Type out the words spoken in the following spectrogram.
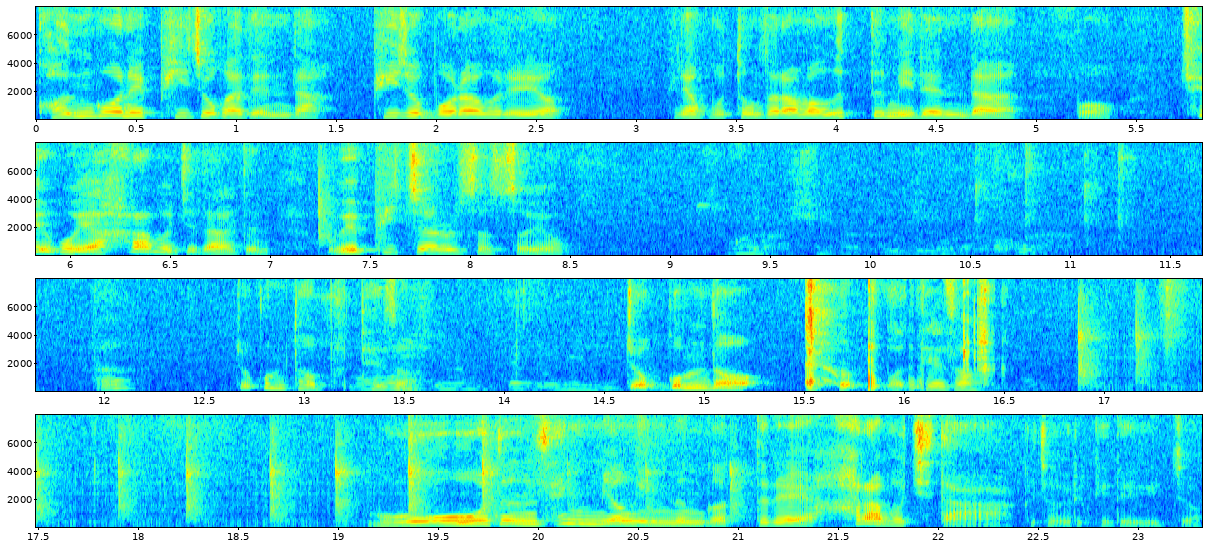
건곤의 비조가 된다. 비조 뭐라 그래요? 그냥 보통들 아마 으뜸이 된다. 뭐 최고의 할아버지다 할 때는 왜 피자를 썼어요? 어? 조금 더 보태서 조금 더 보태서 모든 생명 있는 것들의 할아버지다. 그죠? 이렇게 되겠죠.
